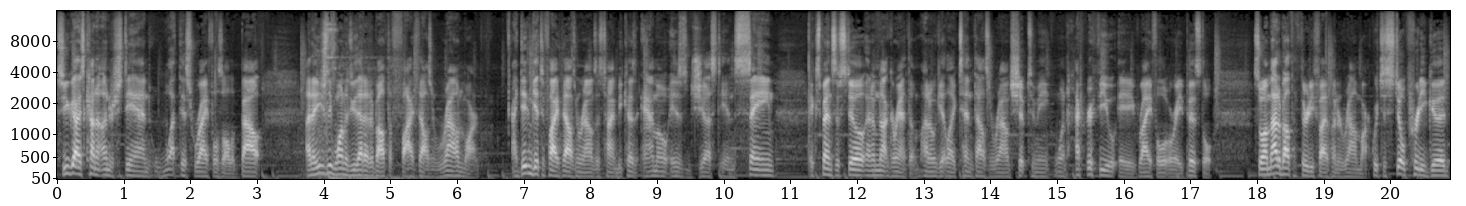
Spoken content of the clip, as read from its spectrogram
So you guys kind of understand what this rifle is all about. And I usually want to do that at about the 5,000 round mark. I didn't get to 5,000 rounds this time because ammo is just insane expensive still, and I'm not Garand I don't get like 10,000 rounds shipped to me when I review a rifle or a pistol. So I'm at about the 3,500 round mark, which is still pretty good,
